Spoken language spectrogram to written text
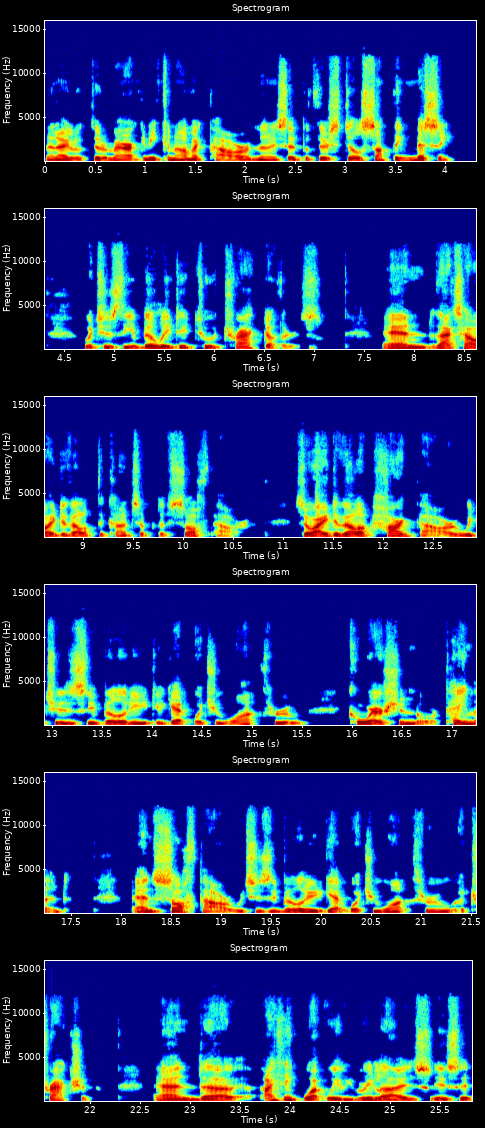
then I looked at American economic power. And then I said, but there's still something missing, which is the ability to attract others. And that's how I developed the concept of soft power. So I developed hard power, which is the ability to get what you want through coercion or payment, and soft power, which is the ability to get what you want through attraction. And uh, I think what we realize is that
